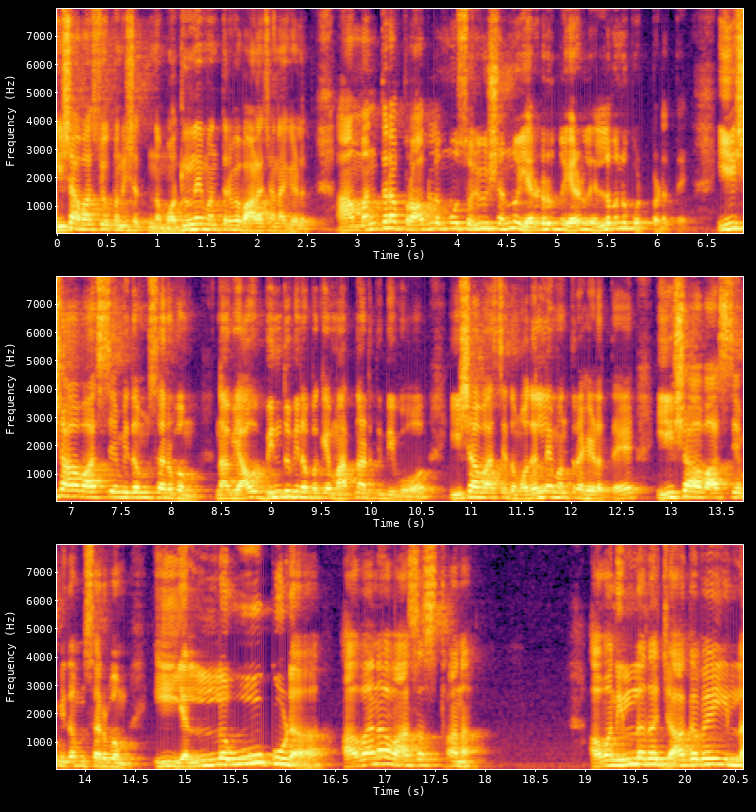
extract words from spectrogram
ಕಾರಣವಾಗಿರುವಂಥದ್ದು ಈಶಾವಾಸ್ಯೋಪನಿಷತ್ನ ಮೊದಲನೇ ಮಂತ್ರವೇ ಭಾಳ ಚೆನ್ನಾಗಿ ಹೇಳುತ್ತೆ. ಆ ಮಂತ್ರ ಪ್ರಾಬ್ಲಮ್ಮು ಸೊಲ್ಯೂಷನ್ನು ಎರಡರದ್ದು ಎರಡು ಎಲ್ಲವನ್ನೂ ಕೊಟ್ಬಿಡುತ್ತೆ. ಈಶಾವಾಸ್ಯಮಿದಂ ಸರ್ವಂ. ನಾವು ಯಾವ ಬಿಂದುವಿನ ಬಗ್ಗೆ ಮಾತನಾಡ್ತಿದ್ದೀವೋ, ಈಶಾವಾಸ್ಯದ ಮೊದಲನೇ ಮಂತ್ರ ಹೇಳುತ್ತೆ ಈಶಾವಾಸ್ಯಮಿದಂ ಸರ್ವಂ. ಈ ಎಲ್ಲವೂ ಕೂಡ ಅವನ ವಾಸಸ್ಥಾನ. ಅವನಿಲ್ಲದ ಜಾಗವೇ ಇಲ್ಲ.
